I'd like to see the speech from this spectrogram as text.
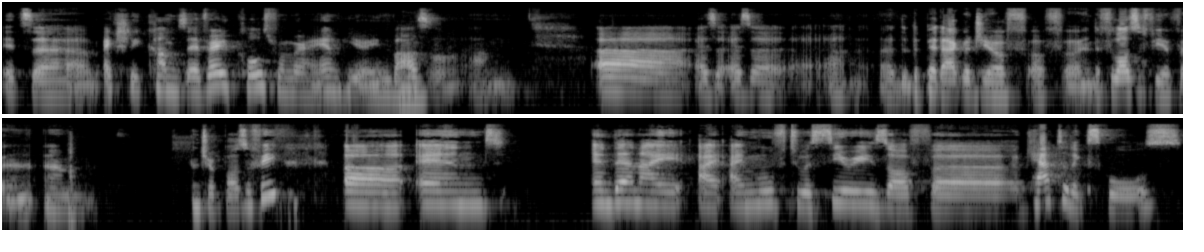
it's a, actually comes uh, very close from where I am here in Basel. Mm-hmm. Um, uh, as a, as a, uh, uh the pedagogy of, of uh, the philosophy of uh, um, anthroposophy, and and then I, I, I, moved to a series of uh, Catholic schools.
